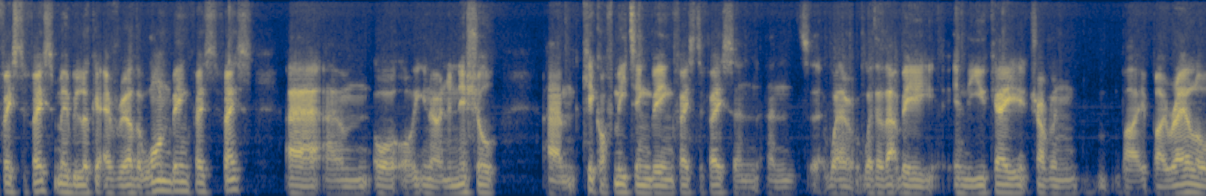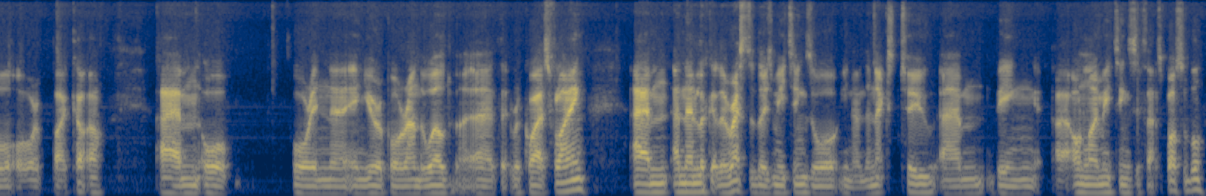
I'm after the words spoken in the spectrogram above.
face to face, maybe look at every other one being face to face, or, or you know an initial um, kickoff meeting being face to face, and and uh, whether whether that be in the UK traveling by by rail or or by car, um, or or in uh, in Europe or around the world uh, that requires flying um, and then look at the rest of those meetings, or you know, the next two um, being uh, online meetings if that's possible.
